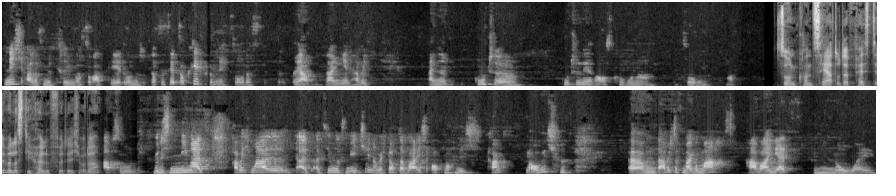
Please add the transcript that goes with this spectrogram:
nicht alles mitkriegen, was so abgeht. Und das ist jetzt okay für mich. So, das, ja, dahingehend habe ich eine gute, gute Lehre aus Corona gezogen. So ein Konzert oder Festival ist die Hölle für dich, oder? Absolut. Würde ich niemals, habe ich mal als, als junges Mädchen, aber ich glaube, da war ich auch noch nicht krank, glaube ich. Ähm, da habe ich das mal gemacht, aber jetzt no way.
